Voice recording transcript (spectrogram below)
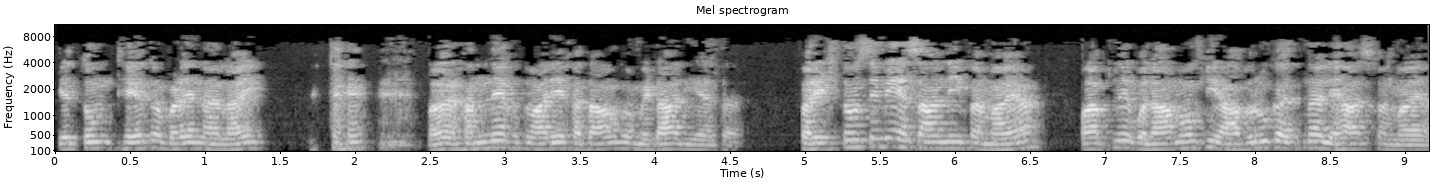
کہ تم تھے تو بڑے نالائق۔ مگر ہم نے تمہاری خطاؤں کو مٹا دیا تھا۔ فرشتوں سے بھی احسان نہیں فرمایا اور اپنے غلاموں کی آبرو کا اتنا لحاظ فرمایا۔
